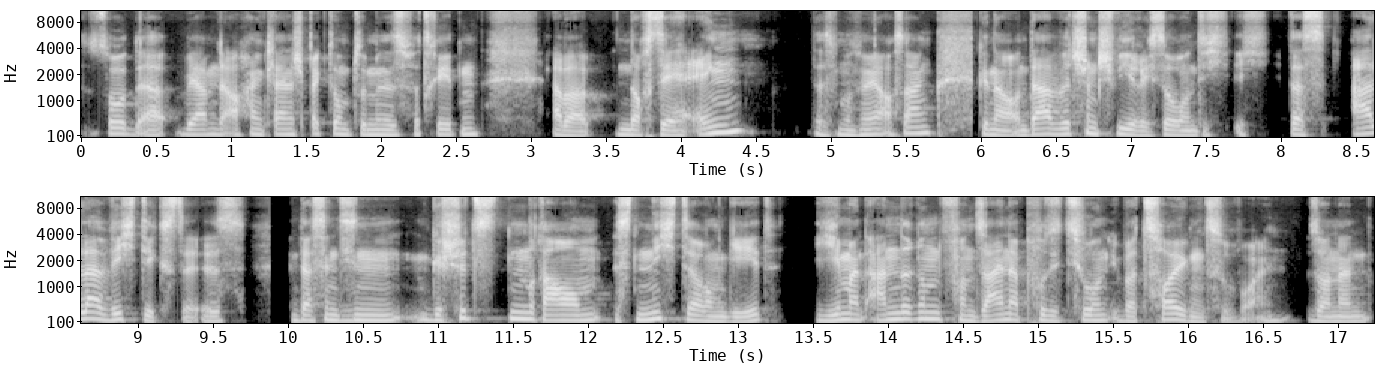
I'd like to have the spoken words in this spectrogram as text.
so, da, wir haben da auch ein kleines Spektrum zumindest vertreten, aber noch sehr eng, Das muss man ja auch sagen. Genau, und da wird schon schwierig. So, und ich, ich, das Allerwichtigste ist, dass in diesem geschützten Raum es nicht darum geht, jemand anderen von seiner Position überzeugen zu wollen, sondern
